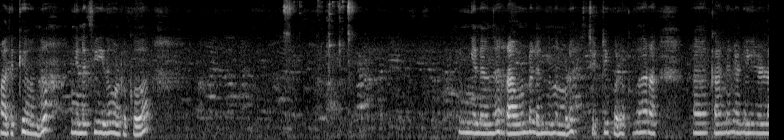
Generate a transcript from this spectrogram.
പതുക്കെ ഒന്ന് ഇങ്ങനെ ചെയ്ത് കൊടുക്കുക. ഇങ്ങനെ ഒന്ന് റൗണ്ടിലൊന്ന് നമ്മൾ ചുറ്റി കൊടുക്കുക. കണ്ണിനടിയിലുള്ള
